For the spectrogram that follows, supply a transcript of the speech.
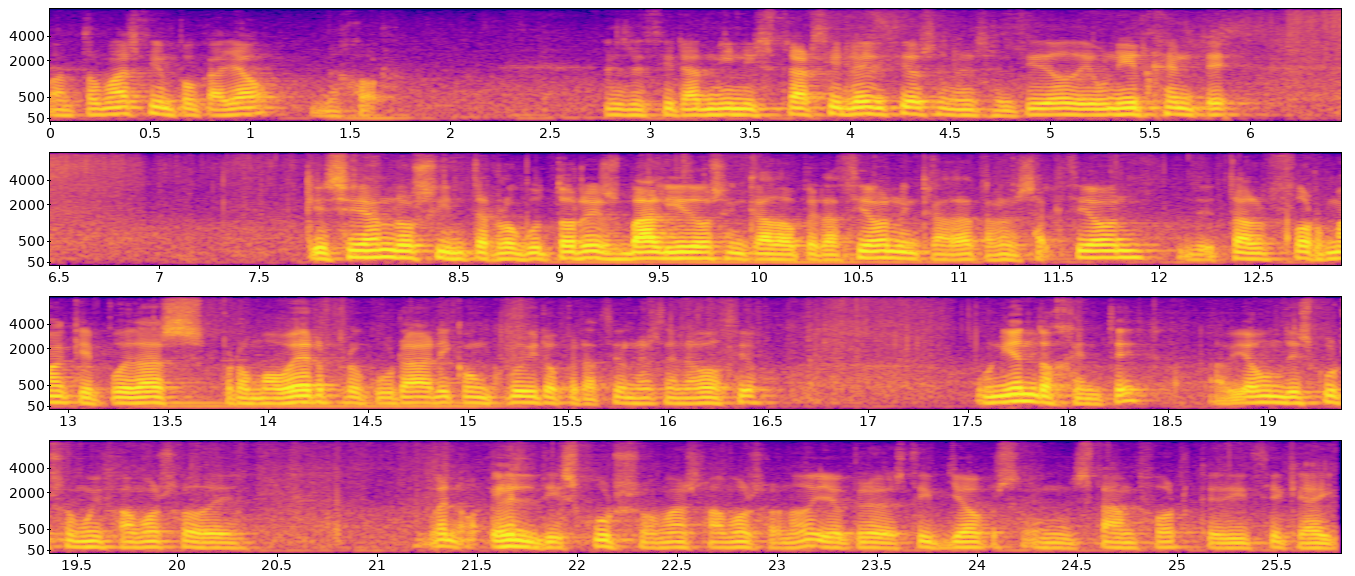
Cuanto más tiempo callado, mejor. Es decir, administrar silencios en el sentido de unir gente que sean los interlocutores válidos en cada operación, en cada transacción, de tal forma que puedas promover, procurar y concluir operaciones de negocio uniendo gente. Había un discurso muy famoso de, bueno, el discurso más famoso, ¿no? yo creo, de Steve Jobs en Stanford, que dice que hay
